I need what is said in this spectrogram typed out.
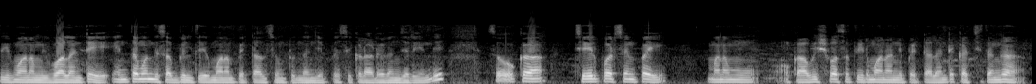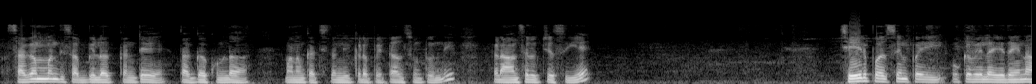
తీర్మానం ఇవ్వాలంటే ఎంతమంది సభ్యులు తీర్మానం పెట్టాల్సి ఉంటుందని చెప్పేసి ఇక్కడ అడగడం జరిగింది. సో ఒక చైర్పర్సన్పై మనము ఒక అవిశ్వాస తీర్మానాన్ని పెట్టాలంటే ఖచ్చితంగా సగం మంది సభ్యుల కంటే తగ్గకుండా మనం ఖచ్చితంగా ఇక్కడ పెట్టాల్సి ఉంటుంది. ఇక్కడ ఆన్సర్ వచ్చేసి ఏ చైర్పర్సన్ పై ఒకవేళ ఏదైనా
